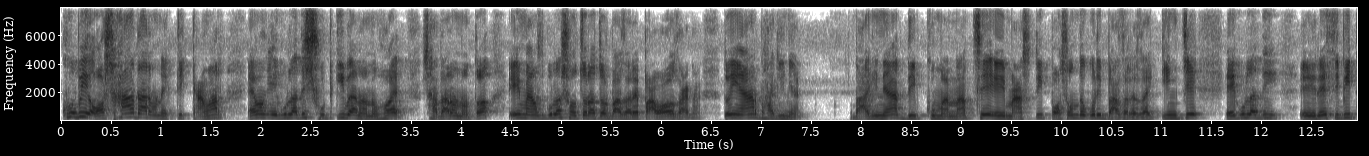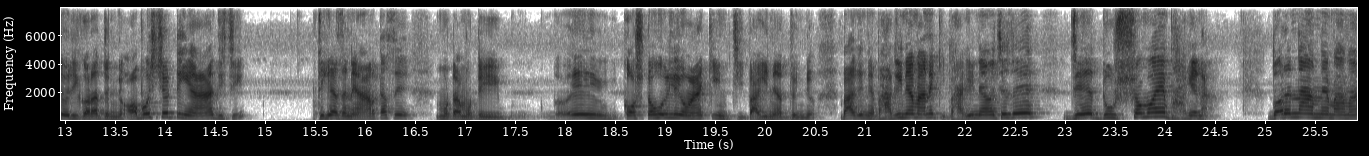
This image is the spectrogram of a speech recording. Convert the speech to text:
খুবই অসাধারণ একটি কামার এবং এগুলা দিয়ে শুটকি বানানো হয় সাধারণত। এই মাছগুলো সচরাচর বাজারে পাওয়াও যায় না। তো আর ভাগিনা। ভাগিনা দীপ কুমার নাথ সে এই মাছটি পছন্দ করি বাজারে যায়, কিনছে। এগুলা দিয়ে এই রেসিপি তৈরি করার জন্য। অবশ্যই টিয়া দিছি। ঠিক আছে না, আর কাছে মোটামুটি এই কষ্ট হইলেও আমি কিনছি বাগিনার জন্য। বাগিনা, ভাগিনা মানে কি? ভাগিনা হচ্ছে যে যে দুঃসময়ে ভাগে না। ধরেন না আনে মামা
